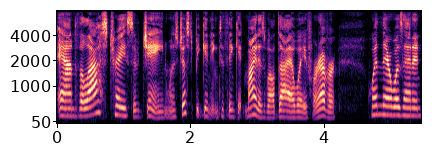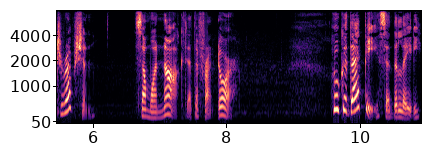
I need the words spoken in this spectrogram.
and the last trace of Jane was just beginning to think it might as well die away forever when there was an interruption. Someone knocked at the front door. Who could that be? said the lady.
